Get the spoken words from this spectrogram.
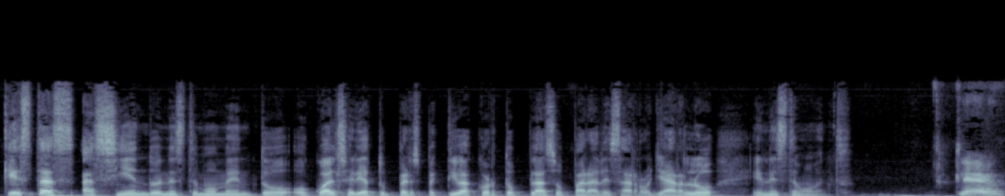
¿qué estás haciendo en este momento o cuál sería tu perspectiva a corto plazo para desarrollarlo en este momento? Claro,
